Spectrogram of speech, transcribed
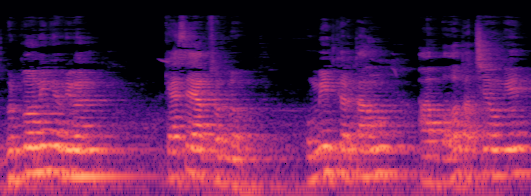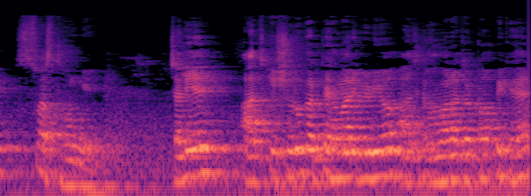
गुड मॉर्निंग एवरीवन कैसे हैं आप सब लोग? उम्मीद करता हूँ आप बहुत अच्छे होंगे, स्वस्थ होंगे। चलिए, आज की शुरू करते हैं हमारी वीडियो। आज का हमारा जो टॉपिक है,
